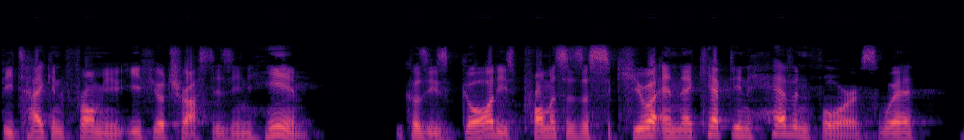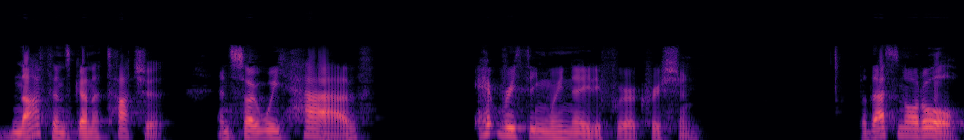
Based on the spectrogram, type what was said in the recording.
be taken from you if your trust is in Him. Because He's God, His promises are secure, and they're kept in heaven for us, where nothing's going to touch it. And so we have everything we need if we're a Christian. But that's not all.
